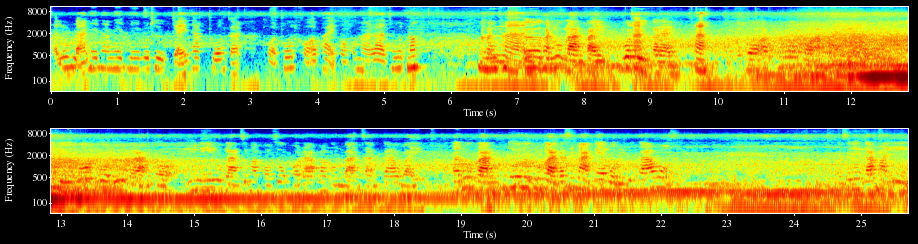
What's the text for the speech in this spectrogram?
ถ้าลูกหลานเฮ็ดนั่นเฮ็ดนี้บ่ถูกใจทักท้วงกะขอโทษขออภัยขอเข้ามาลาโทษเนาะมันนี้ผ่านเออคันลูกหลานไปบ่ถือก็ได้ค่ะ ขออัพโทษขออภัยนี่ถือโทษโทษลูกหลานขอมื้อนี้ลูกหลานสิมาขอโชคขอลาภมาบนบานศาลเก้าไว้ถ้าลูกหลานถือลูกหลานก็สิมาแก้บนคือเก้าก็สิได้กลับมาอีก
